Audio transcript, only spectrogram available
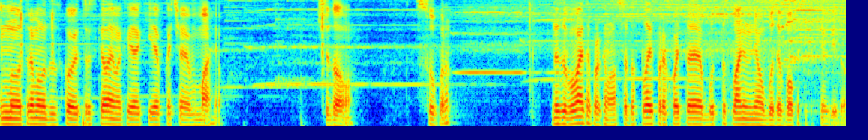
І ми отримали додаткові три скелеми, які я вкачаю в магію. Чудово. Супер. Не забувайте про канал Shadowplay, переходьте, будь посилання на нього буде в описі під цим відео.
